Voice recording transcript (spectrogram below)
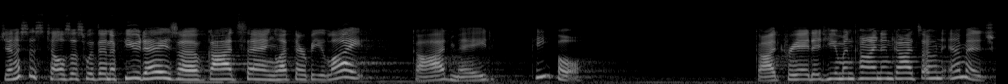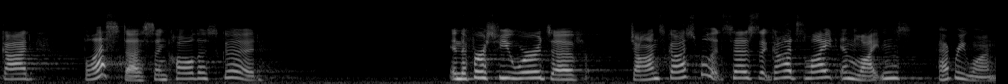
Genesis tells us within a few days of God saying, Let there be light, God made people. God created humankind in God's own image. God blessed us and called us good. In the first few words of John's gospel, it says that God's light enlightens everyone.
